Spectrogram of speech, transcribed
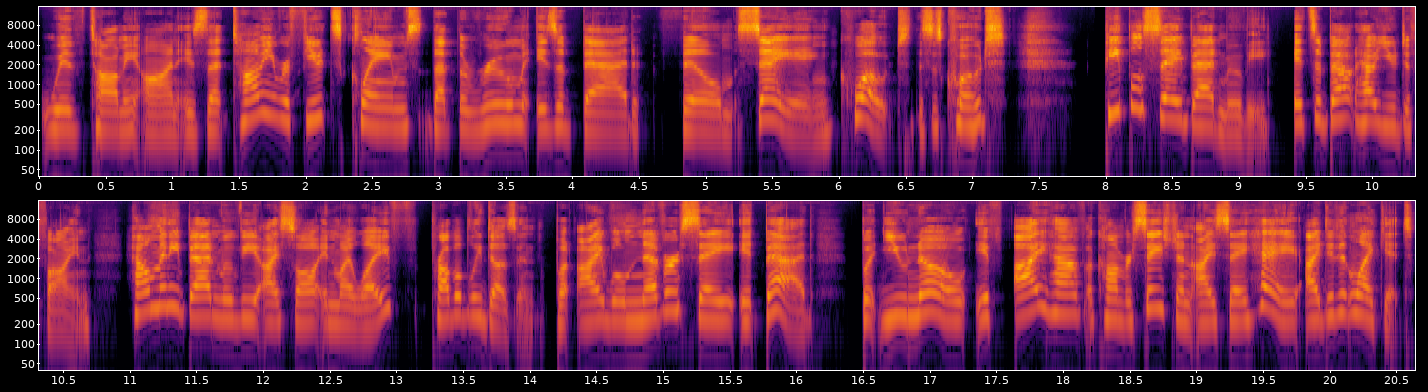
with Tommy on is that Tommy refutes claims that The Room is a bad film, saying, quote, this is quote, People say bad movie. It's about how you define. How many bad movie I saw in my life? Probably doesn't, but I will never say it bad. But you know, if I have a conversation, I say, hey, I didn't like it.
